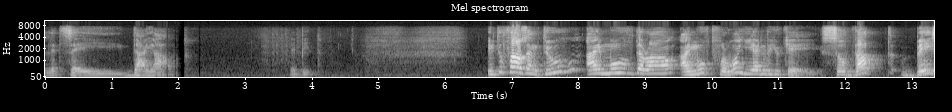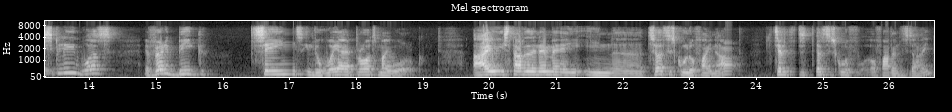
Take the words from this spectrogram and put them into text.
let's say die out a bit. In 2002 i moved around i moved for one year in the uk so that basically was a very big change in the way i approach my work I started an MA in uh, Chelsea School of Fine Art, Chelsea School of, of, Art and Design.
